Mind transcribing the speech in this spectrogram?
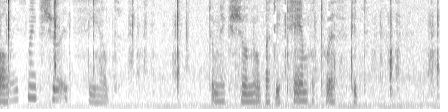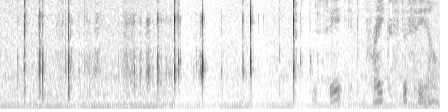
Always make sure it's sealed to make sure nobody tampered with it. You see, it breaks the seal.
